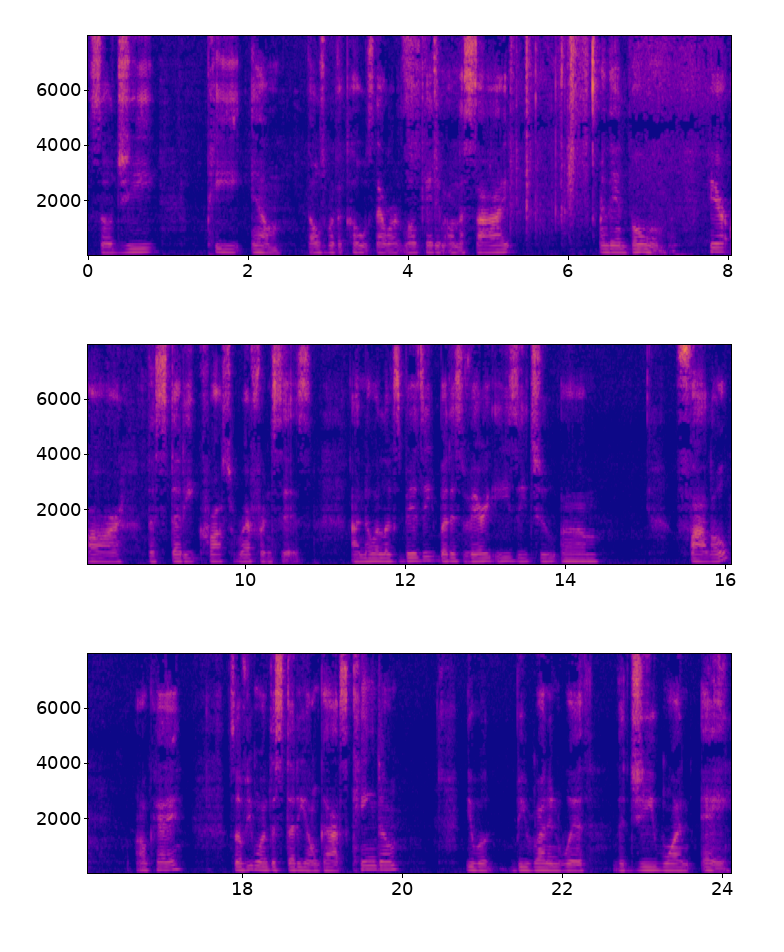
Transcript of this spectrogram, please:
So G, P, M. Those were the codes that were located on the side. And then boom, here are the study cross references. I know it looks busy, but it's very easy to um, follow, okay? So if you want to study on God's kingdom, you will be running with the G1A.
